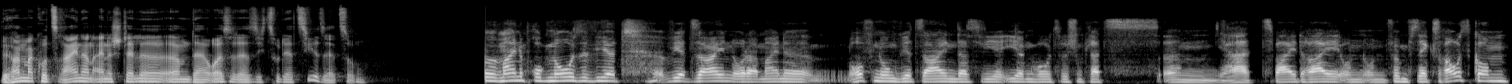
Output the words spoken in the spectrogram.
Wir hören mal kurz rein an eine Stelle, ähm, da äußert er sich zu der Zielsetzung. Meine Prognose wird, wird sein oder meine Hoffnung wird sein, dass wir irgendwo zwischen Platz ähm, ja, zwei, drei und, und fünf, sechs rauskommen,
